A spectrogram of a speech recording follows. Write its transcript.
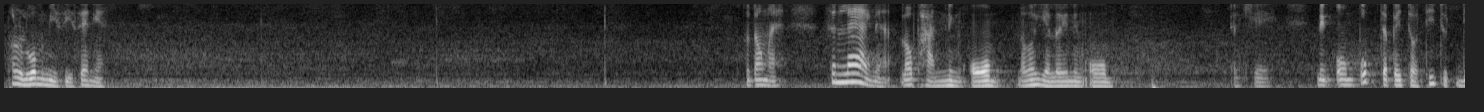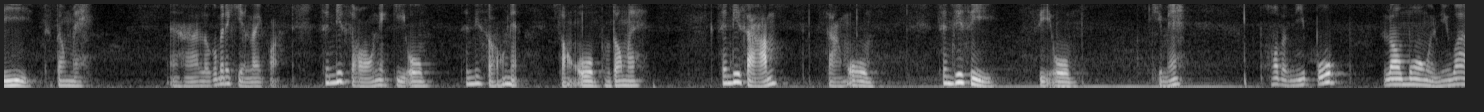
เพราะเรารู้ว่ามันมีสี่เส้นไงถูกต้องไหม เส้นแรกเนี่ย เราผ่านหนึ่งโอห์มแล้วก็เขียนเลยหนึ่งโอห์มโอเคหนึ่งโอห์มปุ๊บจะไปจดที่จุดดีถูกต้องไหมอ่าฮะเราก็ไม่ได้เขียนอะไรก่อน เส้นที่สองเนี่ยกี่โอห์มเส้นที่สองเนี่ยสองโอห์มถูกต้องไหมเส้นที่สาม สามโอห์ม เส้นที่สี่สี่โอห์มโอเคไหมพอแบบนี้ปุ๊บ เรามองแบบนี้ว่า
